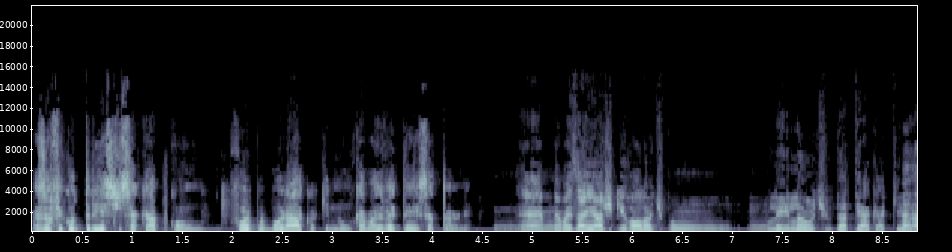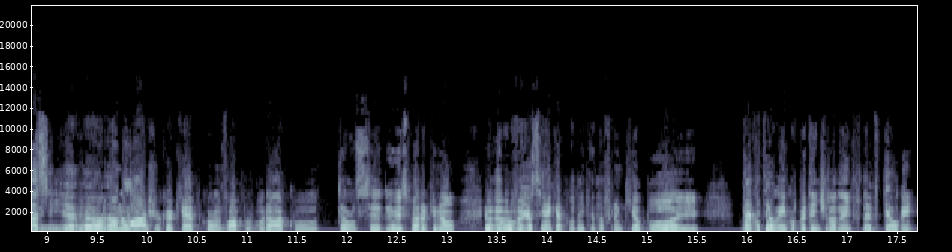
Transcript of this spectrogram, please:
Mas eu fico triste se a Capcom for pro buraco que nunca mais vai ter esse Attorney. É, não, mas aí eu acho que rola tipo um, um leilão tipo da THQ. É, Assim, eu, eu não acho que a Capcom vá pro buraco tão cedo. Eu espero que não. Eu, eu vejo assim, a Capcom tem tanta franquia boa e deve ter alguém competente lá dentro, deve ter alguém.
